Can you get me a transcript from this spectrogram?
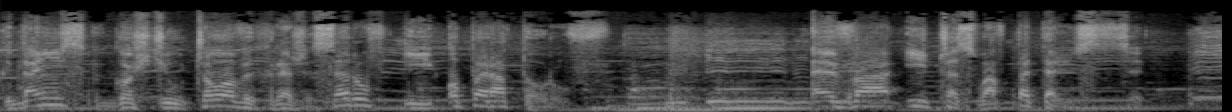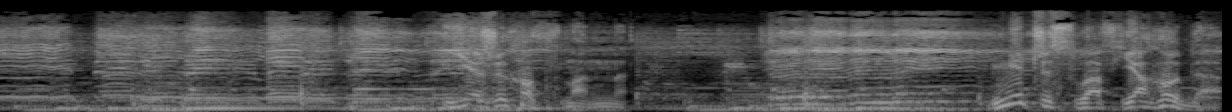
Gdańsk gościł czołowych reżyserów i operatorów. Ewa i Czesław Petelscy. Jerzy Hoffman. Mieczysław Jachoda.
